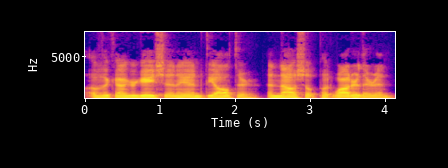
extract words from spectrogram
of the congregation and the altar, and thou shalt put water therein.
